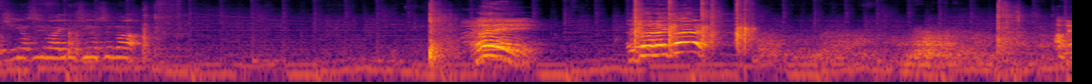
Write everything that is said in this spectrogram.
이거 신경 쓰지 마 이거 신경 쓰지 마 헤이! 나이스 볼, 나이스 볼! 앞에.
